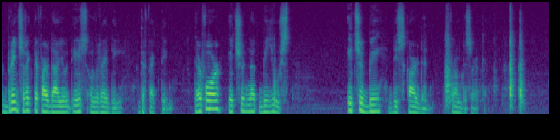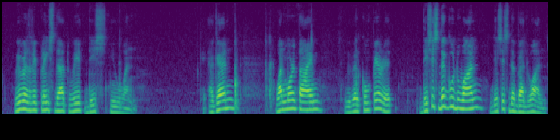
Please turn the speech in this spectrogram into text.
bridge rectifier diode is already defective. Therefore, it should not be used. It should be discarded from the circuit. We will replace that with this new one. Okay, again, one more time, we will compare it. This is the good one, this is the bad one.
